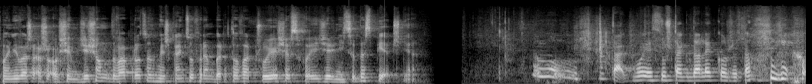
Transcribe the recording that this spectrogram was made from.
ponieważ aż 82% mieszkańców Rembertowa czuje się w swojej dzielnicy bezpiecznie. No, tak, bo jest już tak daleko, że tam nikogo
